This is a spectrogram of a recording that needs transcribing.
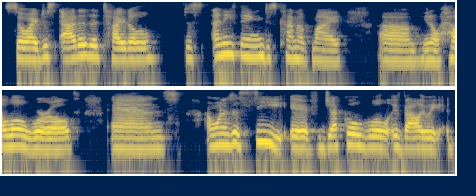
So I just added a title, just anything, just kind of my, um, you know, hello world. And I wanted to see if Jekyll will evaluate a,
